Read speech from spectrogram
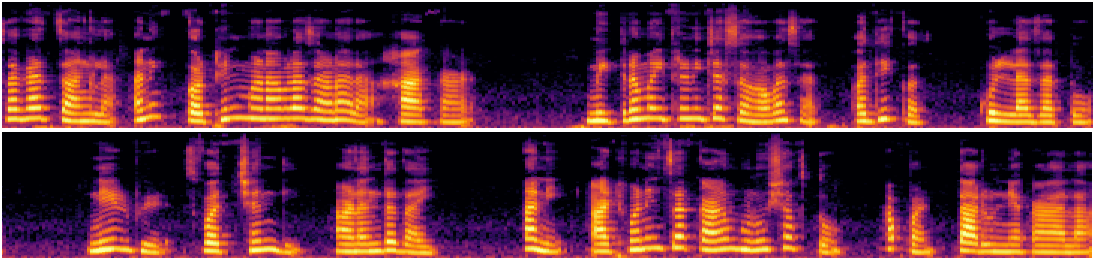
सगळ्यात चांगला आणि कठीण म्हणावला जाणारा हा काळ मित्रमैत्रिणीच्या सहवासात अधिकच खुलला जातो. निर्भीड स्वच्छंदी आनंददायी आणि आठवणींचा काळ म्हणू शकतो आपण तारुण्य काळाला.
